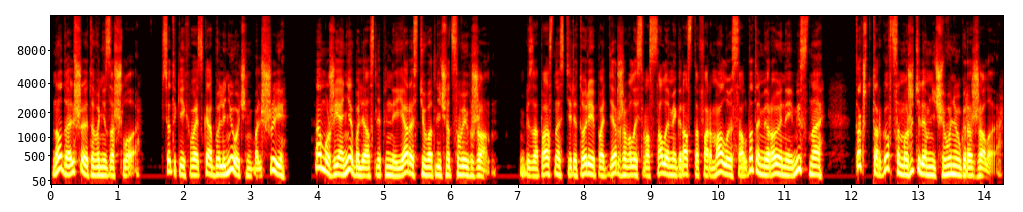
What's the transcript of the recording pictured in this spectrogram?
но дальше этого не зашло. все таки их войска были не очень большие, а мужья не были ослеплены яростью в отличие от своих жен. Безопасность территории поддерживалась вассалами Формала и солдатами Роина и Мисна, так что торговцам и жителям ничего не угрожало.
